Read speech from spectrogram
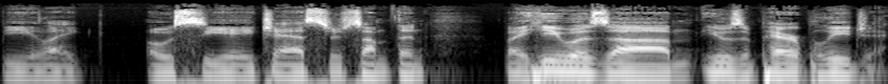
be like O C H S or something. But he was um, he was a paraplegic.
